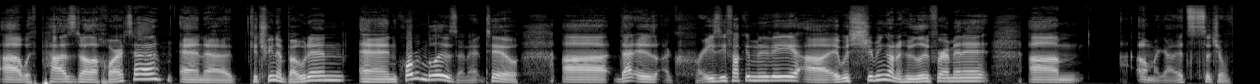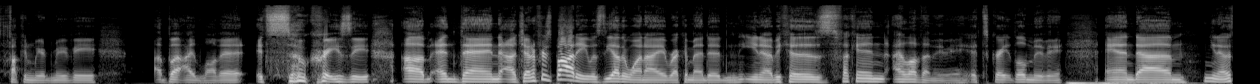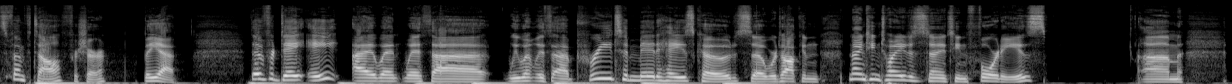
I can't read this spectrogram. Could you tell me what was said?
uh, with Paz de la Huerta and uh, Katrina Bowden and Corbin Bleu's in it too. Uh, that is a crazy fucking movie. Uh, it was streaming on Hulu for a minute. Um, oh my god, it's such a fucking weird movie but I love it. It's so crazy. Um, and then uh, Jennifer's Body was the other one I recommended, you know, because fucking I love that movie. It's a great little movie. And, um, you know, it's femme fatale for sure. But yeah. Then for day eight, I went with, uh, we went with uh, pre to mid Hays Code. So we're talking 1920 to 1940s. Um,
